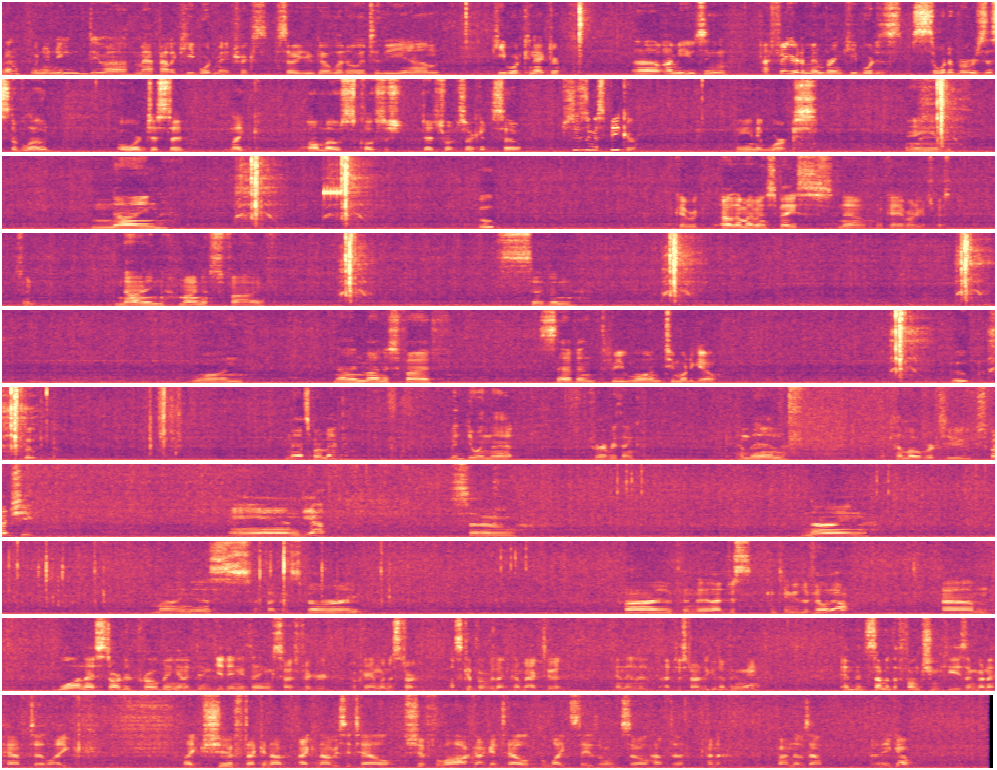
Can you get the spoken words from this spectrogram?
Well, when you're needing to uh, map out a keyboard matrix, so you go literally to the um, keyboard connector. Uh, I'm using, I figured a membrane keyboard is sort of a resistive load, or just a, like, almost close to dead short circuit, so just using a speaker. And it works. And nine. Oop. Okay, we're, oh, that might have been a space. No, okay, I've already got space. So 9 minus 5, 7, one, nine minus five, seven, three, one, two more to go. Boop, boop. And that's my mapping. Been doing that for everything. And then come over to spreadsheet and yeah. So nine minus, if I can spell right, five, and then I just continue to fill it out. Um, one, I started probing and I didn't get anything, so I figured, okay, I'm going to start, I'll skip over that and come back to it. And then I just started to get everything there. And then some of the function keys I'm going to have to like, like shift, I can, I can obviously tell. Shift lock, I can tell if the light stays on, so I'll have to kind of find those out. There you go.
